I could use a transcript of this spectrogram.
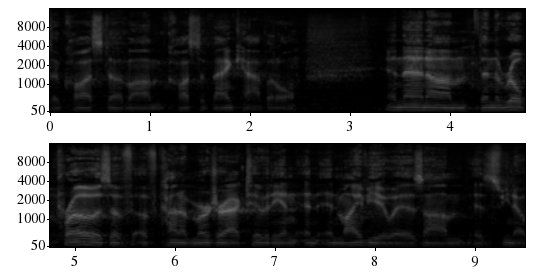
the cost of, um, cost of bank capital. And then, um, then the real pros of, of kind of merger activity, in, my view, is, um, is, you know,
